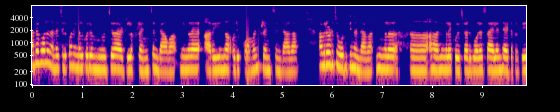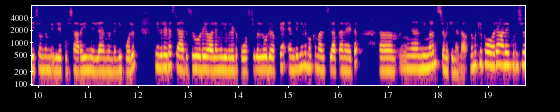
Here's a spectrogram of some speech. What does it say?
അതേപോലെ തന്നെ ചിലപ്പോൾ നിങ്ങൾക്കൊരു മ്യൂച്വൽ ആയിട്ടുള്ള ഫ്രണ്ട്സ് ഉണ്ടാവാം. നിങ്ങളെ അറിയുന്ന ഒരു കോമൺ ഫ്രണ്ട്സ് ഉണ്ടാകാം. അവരോട് ചോദിക്കുന്നുണ്ടാകാം. നിങ്ങൾ നിങ്ങളെക്കുറിച്ച് അതുപോലെ സൈലന്റ് ആയിട്ട് പ്രത്യേകിച്ചൊന്നും ഇവരെക്കുറിച്ച് അറിയുന്നില്ല എന്നുണ്ടെങ്കിൽ പോലും ഇവരുടെ സ്റ്റാറ്റസിലൂടെയോ അല്ലെങ്കിൽ ഇവരുടെ പോസ്റ്റുകളിലൂടെയോ ഒക്കെ എന്തെങ്കിലുമൊക്കെ മനസ്സിലാക്കാനായിട്ട് നിങ്ങളും ശ്രമിക്കുന്നുണ്ടാവും നമുക്കിപ്പോൾ ഒരാളെ കുറിച്ച്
